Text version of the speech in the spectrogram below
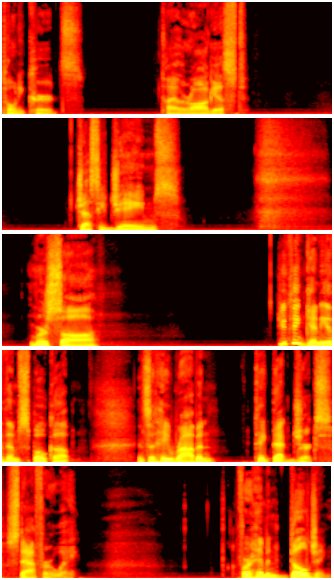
Tony Kurtz, Tyler August, Jesse James, Mursau. Do you think any of them spoke up and said, hey, Robin, take that jerk's staffer away? For him indulging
